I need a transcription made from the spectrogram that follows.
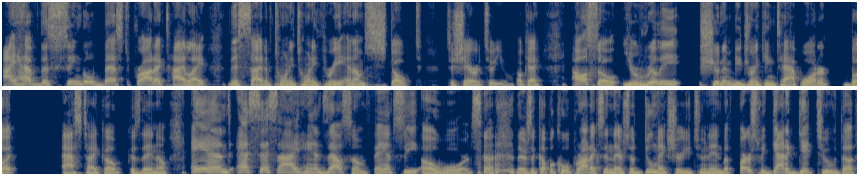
I have the single best product highlight this side of 2023, and I'm stoked to share it to you. Okay. Also, you really shouldn't be drinking tap water, but ask Tyco because they know. And SSI hands out some fancy awards. There's a couple cool products in there, so do make sure you tune in. But first, we got to get to the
